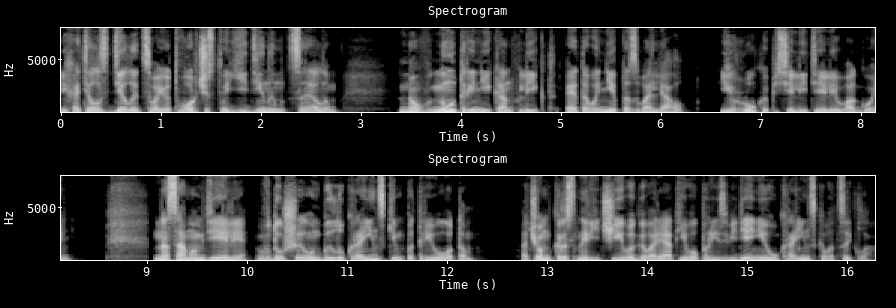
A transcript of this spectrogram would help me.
и хотел сделать свое творчество единым целым, но внутренний конфликт этого не позволял, и рукописи летели в огонь. На самом деле, в душе он был украинским патриотом, о чем красноречиво говорят его произведения украинского цикла.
